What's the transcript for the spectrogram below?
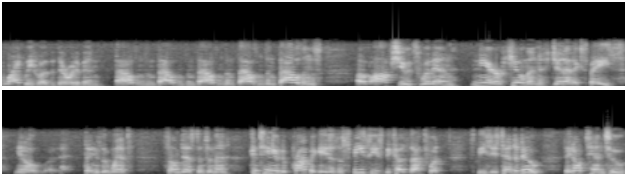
likelihood that there would have been thousands and thousands and thousands and thousands and thousands of offshoots within near human genetic space. You know, things that went some distance and then continue to propagate as a species because that's what species tend to do. They don't tend to,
